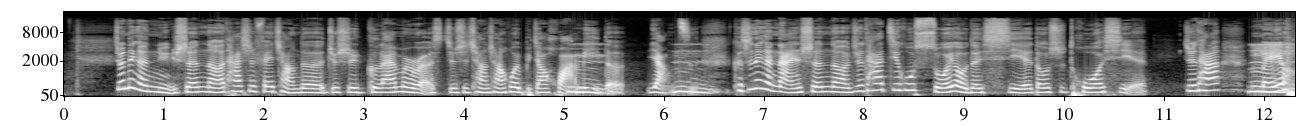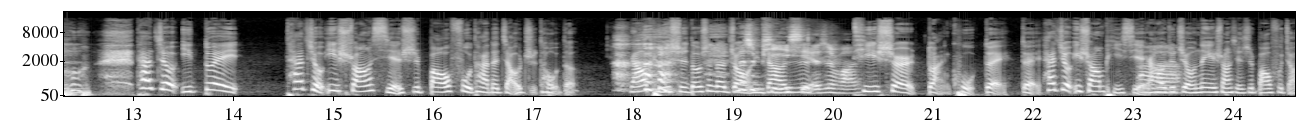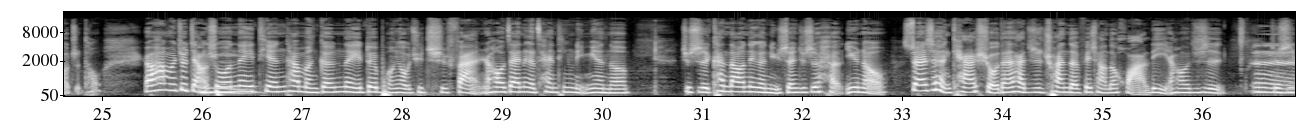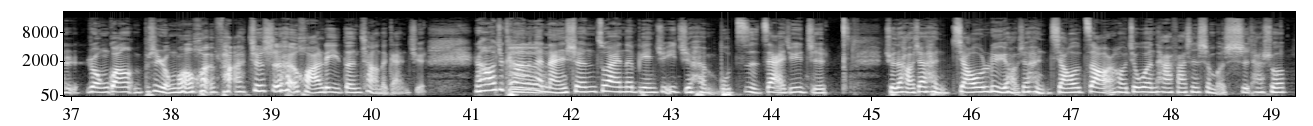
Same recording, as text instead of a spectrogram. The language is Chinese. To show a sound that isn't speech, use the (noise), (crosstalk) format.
就那个女生呢，她是非常的就是 glamorous，就是常常会比较华丽的样子。嗯嗯、可是那个男生呢，就是他几乎所有的鞋都是拖鞋，就是他没有，嗯、(laughs) 他只有一对，他只有一双鞋是包覆他的脚趾头的。然后平时都是那种 (laughs) 是你知道是 T 恤短裤，对对，他只有一双皮鞋，然后就只有那一双鞋是包覆脚趾头。Uh, 然后他们就讲说，那一天他们跟那一对朋友去吃饭，嗯、然后在那个餐厅里面呢，就是看到那个女生就是很，you know，虽然是很 casual，但是她就是穿的非常的华丽，然后就是、嗯、就是容光不是容光焕发，(laughs) 就是很华丽登场的感觉。然后就看到那个男生坐在那边，就一直很不自在，就一直。觉得好像很焦虑，好像很焦躁，然后就问他发生什么事。他说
